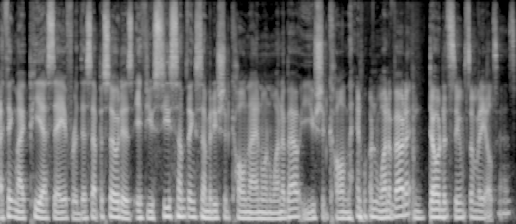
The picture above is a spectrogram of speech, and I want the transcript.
I think my PSA for this episode is if you see something somebody should call 911 about, you should call 911 about it and don't assume somebody else has.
